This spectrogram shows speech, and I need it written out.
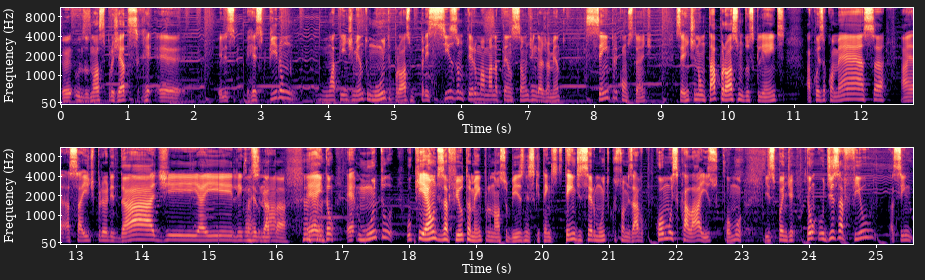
eh, os nossos projetos é, eles respiram um atendimento muito próximo, precisam ter uma manutenção de engajamento sempre constante. Se a gente não está próximo dos clientes, a coisa começa a, a sair de prioridade e aí liga um resgatar. Sinal. É, então é muito o que é um desafio também para o nosso business que tem, tem de ser muito customizável. Como escalar isso? Como expandir? Então o desafio, assim,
